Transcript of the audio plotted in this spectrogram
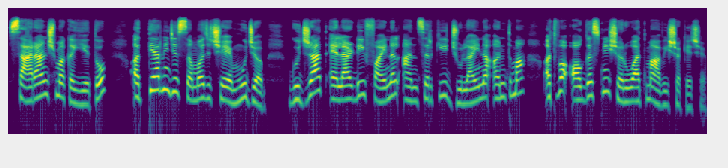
સારાંશમાં કહીએ તો અત્યારની જે સમજ છે મુજબ Gujarat LRD final answer key જુલાઈના અંતમાં અથવા ઓગસ્ટની શરૂઆતમાં આવી શકે છે.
